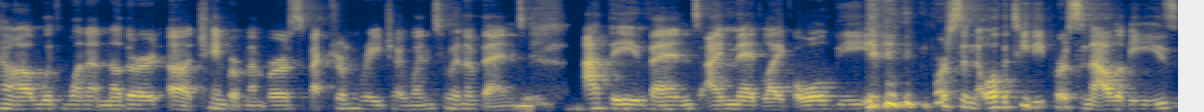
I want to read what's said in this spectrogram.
uh, with one another uh, chamber member, Spectrum Reach. I went to an event. Mm-hmm. At the event, I met like all the person, all the TV personalities,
